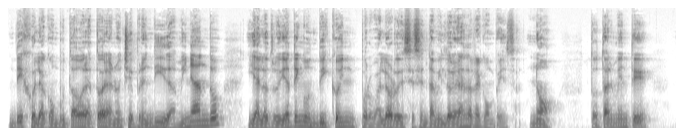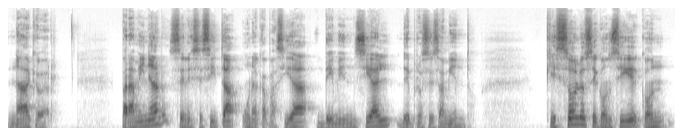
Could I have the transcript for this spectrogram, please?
dejo la computadora toda la noche prendida minando y al otro día tengo un Bitcoin por valor de 60 mil dólares de recompensa. No, totalmente nada que ver. Para minar se necesita una capacidad demencial de procesamiento, que solo se consigue con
